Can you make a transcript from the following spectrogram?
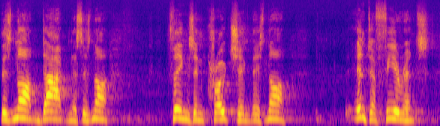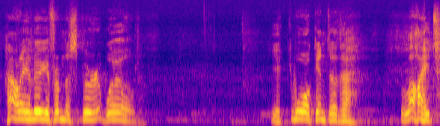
There's not darkness, there's not things encroaching, there's not interference, hallelujah, from the spirit world. You walk into the light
